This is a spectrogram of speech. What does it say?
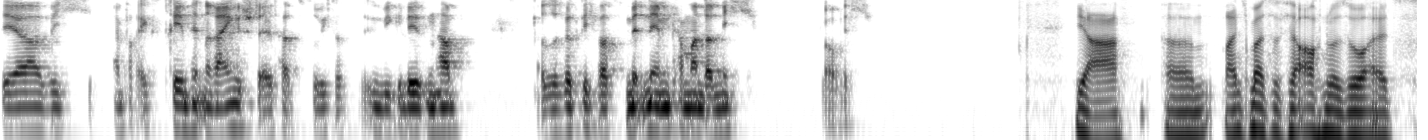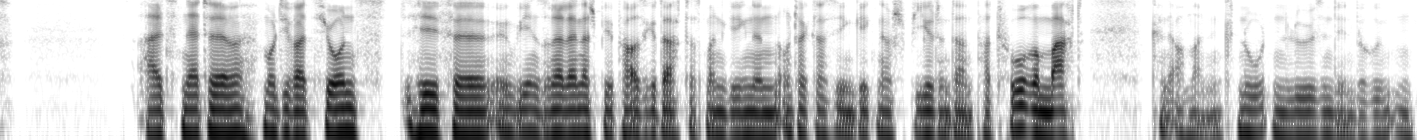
der sich einfach extrem hinten reingestellt hat, so wie ich das irgendwie gelesen habe. Also wirklich was mitnehmen kann man da nicht, glaube ich. Ja, ähm, manchmal ist es ja auch nur so als, als nette Motivationshilfe irgendwie in so einer Länderspielpause gedacht, dass man gegen einen unterklassigen Gegner spielt und da ein paar Tore macht. Kann ja auch mal einen Knoten lösen, den berühmten.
